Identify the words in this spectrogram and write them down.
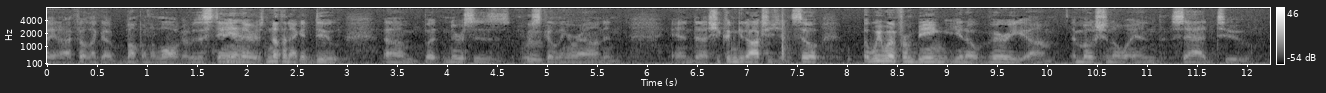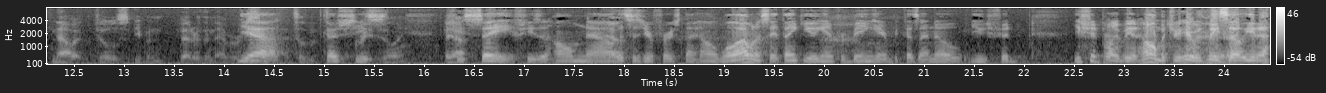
you know, I felt like a bump on a log. I was just standing Yeah. there. There's nothing I could do. Um, but nurses were Hmm. scuttling around, and and uh, she couldn't get oxygen. So uh, we went from being, you know, very um, emotional and sad to now it feels even better than ever. Yeah, so it's a, it's a because great she's feeling. Yeah. she's safe. She's at home now. Yeah. This is your first night home. Well, I want to say thank you again for being here because I know you should. You should probably be at home, but you're here with me, so you know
